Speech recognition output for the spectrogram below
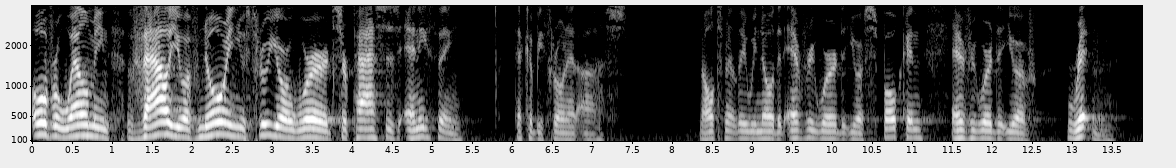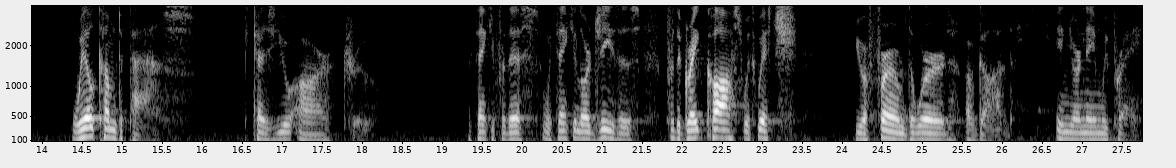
overwhelming value of knowing you through your Word surpasses anything that could be thrown at us. And ultimately, we know that every word that you have spoken, every word that you have written, will come to pass because you are true. We thank you for this. We thank you, Lord Jesus, for the great cost with which you affirmed the word of God. In your name we pray.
